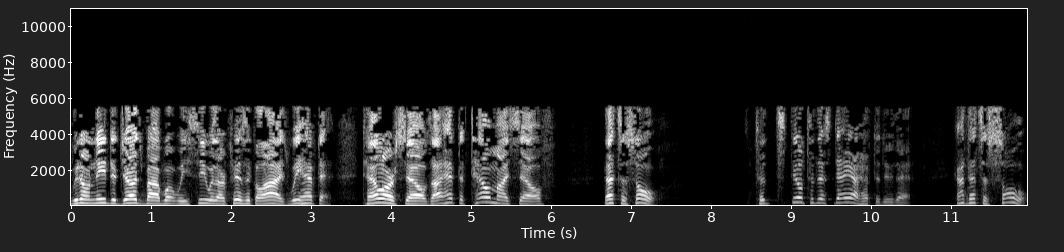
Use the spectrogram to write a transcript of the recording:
we don't need to judge by what we see with our physical eyes. We have to tell ourselves, I have to tell myself that's a soul. To, still to this day I have to do that. God, that's a soul.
